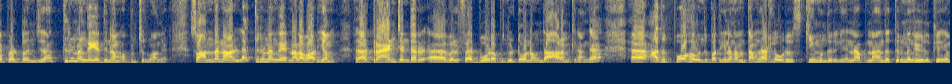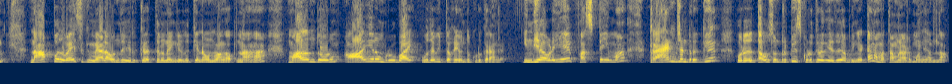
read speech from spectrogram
ஏப்ரல் பதினஞ்சு தான் திருநங்கையர் தினம் அப்படின்னு சொல்லுவாங்க. ஸோ அந்த நாளில் திருநங்கையர் நலவாரியம் அதாவது டிரான்ஜெண்டர் வெல்ஃபேர் போர்டு அப்படின்னு சொல்லிட்டு ஒன்று வந்து ஆரம்பிக்கிறாங்க. அது போக வந்து பார்த்திங்கன்னா நம்ம தமிழ்நாட்டில் ஒரு ஸ்கீம் வந்து இருக்குது. என்ன அப்படின்னா அந்த திருநங்கைகளுக்கு நாற்பது வயசுக்கு மேலே வந்து இருக்கிற திருநங்கைகளுக்கு என்ன பண்ணுவாங்க அப்படின்னா மாதந்தோறும் ஆயிரம் ரூபாய் உதவித்தொகை வந்து கொடுக்குறாங்க. இந்தியாவிலேயே ஃபஸ்ட் டைமாக டிரான்ஜெண்டருக்கு ஒரு தௌசண்ட் ருபீஸ் கொடுக்குறது எது அப்படின்னு கேட்டால் நம்ம தமிழ்நாடு மாநிலம் தான்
